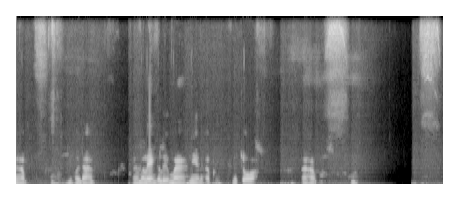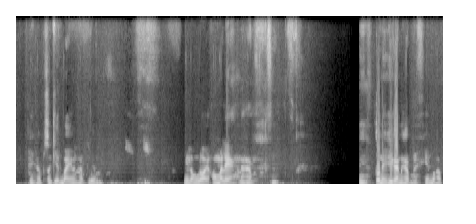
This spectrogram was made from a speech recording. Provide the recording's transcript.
นะครับ มีห้อยดางอ่าแมลงก็เริ่มมาเนี่ยนะครับในจอนะครับนี่ครับ สังเกตใบมันครับเริ่มมีร่องรอยของแมลงนะครับนี่ต้นนี้ที่กันครับ เห็นบ่ครับ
